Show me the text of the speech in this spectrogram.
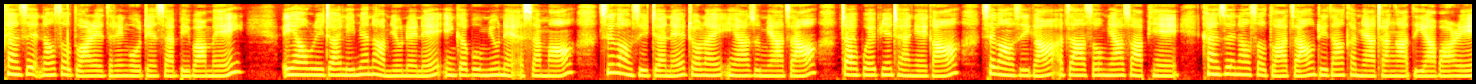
ခန့်စစ်နောက်ဆုတ်သွားတဲ့တဲ့ရင်ကိုတင်ဆက်ပေးပါမယ်။အေယာဝတီတိုင်းလေးမျက်နှာမြို့နယ်နဲ့အင်ကပူမြို့နယ်အစပ်မှာစစ်ကောင်စီတပ်နဲ့တော်လိုင်းအင်အားစုများကြောင့်တိုက်ပွဲပြင်းထန်ခဲ့ကစစ်ကောင်စီကအကြဆုံးများစွာဖြင့်ခန့်စစ်နောက်ဆုတ်သွားကြောင်းဒေသခံများထံကသိရပါဗျ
